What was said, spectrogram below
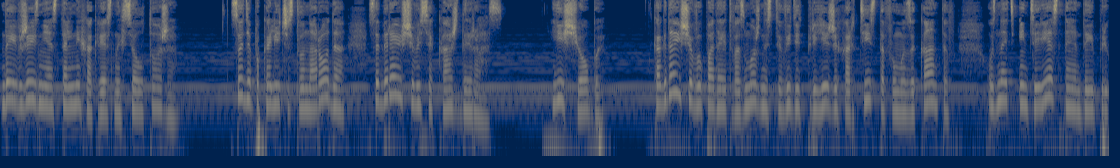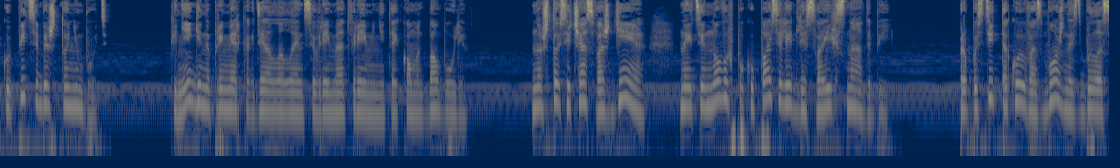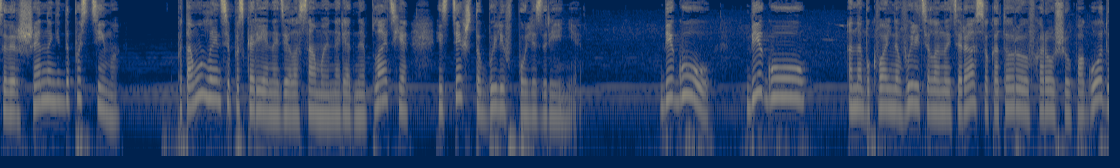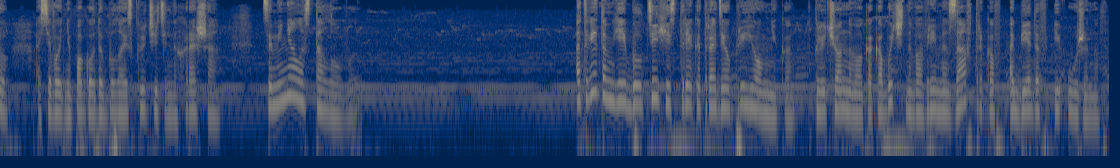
Да и в жизни остальных окрестных сел тоже – судя по количеству народа, собирающегося каждый раз. Еще бы! Когда еще выпадает возможность увидеть приезжих артистов и музыкантов, узнать интересное, да и прикупить себе что-нибудь? Книги, например, как делала Лэнси время от времени тайком от бабули. Но что сейчас важнее – найти новых покупателей для своих снадобий. Пропустить такую возможность было совершенно недопустимо – Потому Лэнси поскорее надела самое нарядное платье из тех, что были в поле зрения. «Бегу! Бегу!» Она буквально вылетела на террасу, которую в хорошую погоду, а сегодня погода была исключительно хороша, заменяла столовую. Ответом ей был тихий стрекот радиоприемника, включенного, как обычно, во время завтраков, обедов и ужинов.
